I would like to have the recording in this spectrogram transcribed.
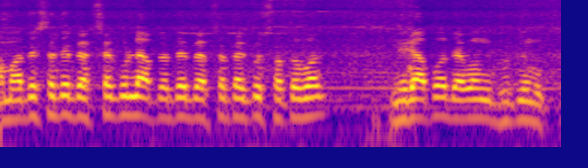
আমাদের সাথে ব্যবসা করলে আপনাদের ব্যবসা থাকবে শতভাগ নিরাপদ এবং ঝুঁকিমুক্ত।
